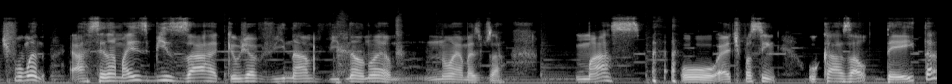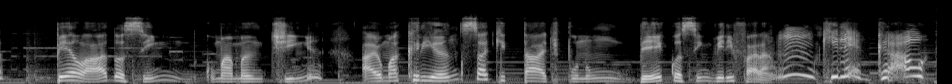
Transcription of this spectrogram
Tipo, mano, a cena mais bizarra que eu já vi na vida. Não, não é, não é mais bizarra. Mas, o, é tipo assim: o casal deita pelado assim, com uma mantinha. Aí uma criança que tá, tipo, num beco assim, vira e fala: Hum, que legal!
